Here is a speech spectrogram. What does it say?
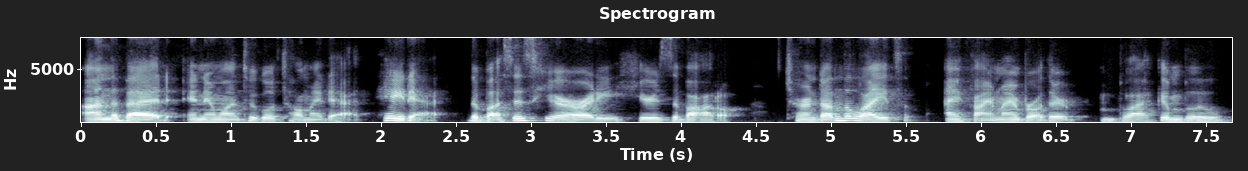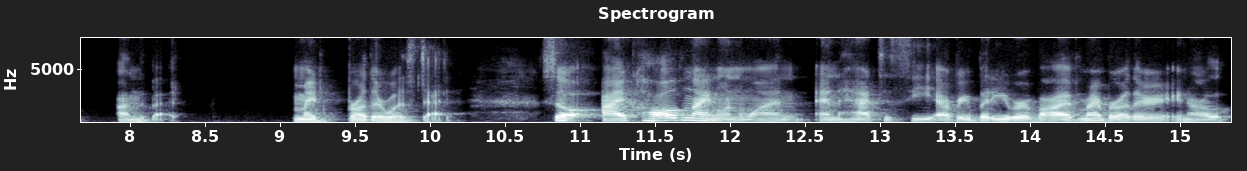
on the bed, and I went to go tell my dad, hey, dad, the bus is here already. Here's the bottle. Turned on the lights. I find my brother, black and blue, on the bed my brother was dead. So I called 911 and had to see everybody revive my brother in our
